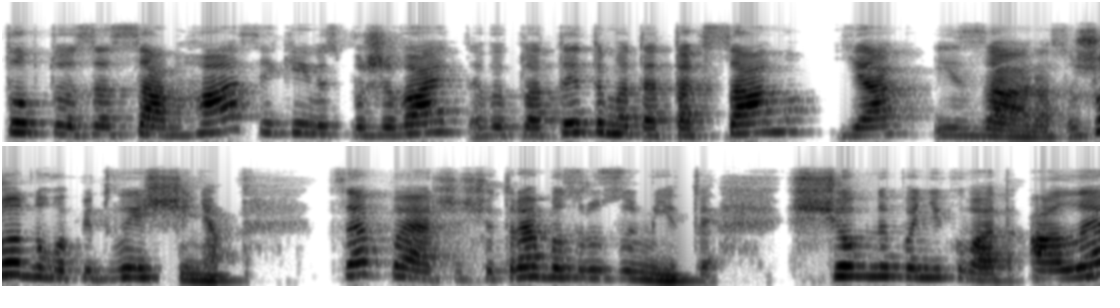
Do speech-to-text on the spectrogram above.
тобто за сам газ, який ви споживаєте, ви платитимете так само, як і зараз. Жодного підвищення. Це перше, що треба зрозуміти, щоб не панікувати. Але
